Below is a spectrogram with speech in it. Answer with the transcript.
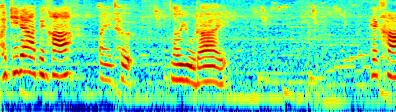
พัทธิดาเพคะ ไปเถอะ เราอยู่ได้ เพคะ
